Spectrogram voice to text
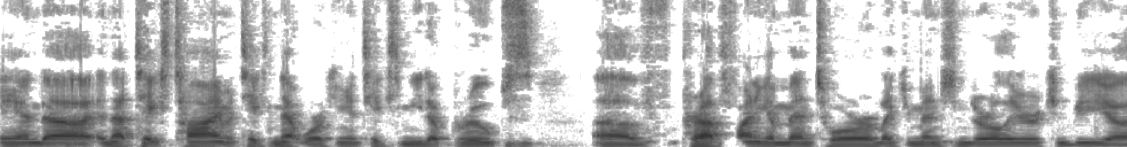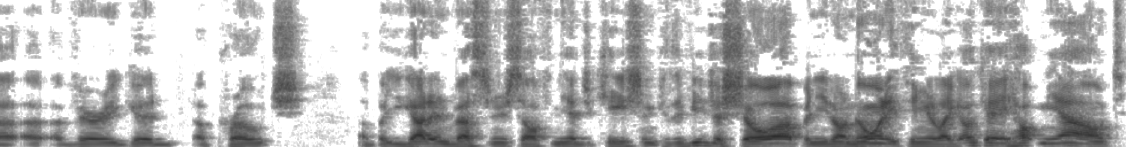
And, uh, and that takes time. It takes networking. It takes meetup groups. Of mm-hmm. perhaps finding a mentor, like you mentioned earlier, can be a, a very good approach. uh, but you got to invest in yourself in the education because if you just show up and you don't know anything, you're like, okay, help me out.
